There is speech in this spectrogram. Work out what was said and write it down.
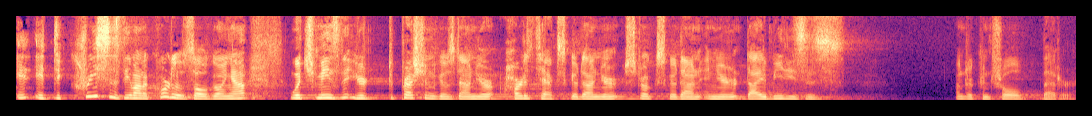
it, it decreases the amount of cortisol going out, which means that your depression goes down, your heart attacks go down, your strokes go down, and your diabetes is under control better.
